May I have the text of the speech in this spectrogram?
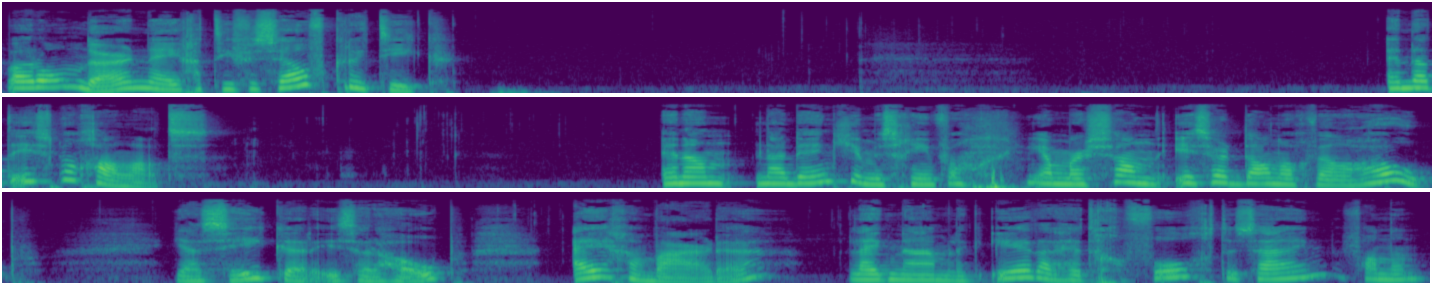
waaronder negatieve zelfkritiek. En dat is nogal wat. En dan nou denk je misschien van, ja maar San, is er dan nog wel hoop? Jazeker is er hoop. Eigenwaarde lijkt namelijk eerder het gevolg te zijn van een,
